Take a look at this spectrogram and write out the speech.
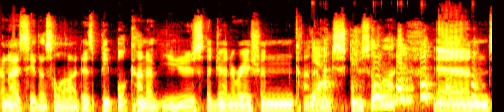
and I see this a lot, is people kind of use the generation kind yeah. of excuse a lot. And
